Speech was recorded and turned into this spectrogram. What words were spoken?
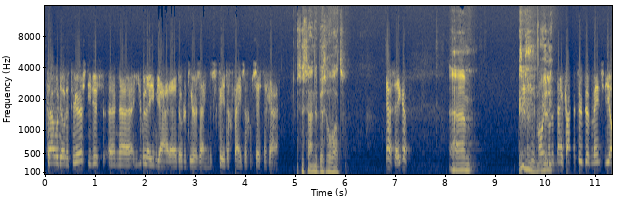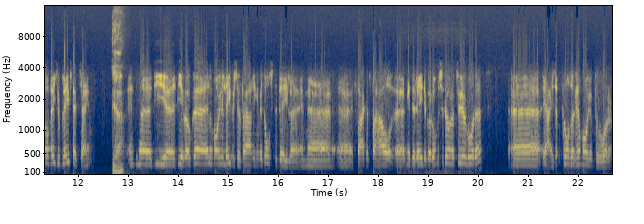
trouwe donateurs... die dus een, een jubileumjaar donateur zijn. Dus 40, 50 of 60 jaar. Ze zijn er best wel wat. Ja, zeker. Um, het is mooi, jullie... want het zijn vaak natuurlijk de mensen die al een beetje op leeftijd zijn. Ja. En die, die hebben ook hele mooie levenservaringen met ons te delen. En vaak het verhaal met de reden waarom ze donateur worden... ja, is voor ons ook heel mooi om te horen.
